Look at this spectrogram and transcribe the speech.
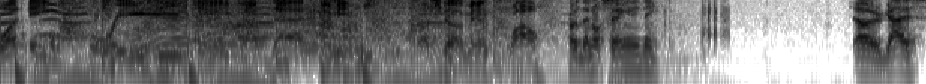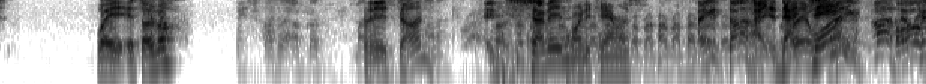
What a crazy game. That, that I mean, he, he clutched up, man. Wow. Bro, they're not saying anything. Oh, guys. Wait, it's over? I think it's done. Seven. Point of cameras. I think it's done. I, that's Wait, it. done. Okay.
